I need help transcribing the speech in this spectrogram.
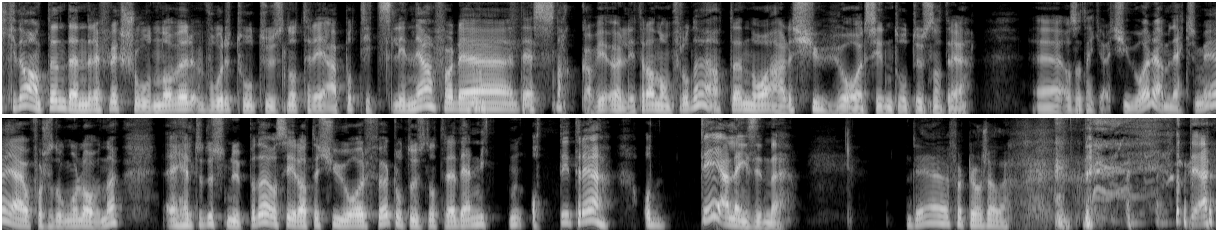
ikke noe annet enn den refleksjonen over hvor 2003 er på tidslinja. For det, ja. det snakka vi ørlite grann om, Frode. At nå er det 20 år siden 2003. Eh, og så tenker jeg 20 år, ja, men det er ikke så mye, jeg er jo fortsatt ung og lovende. Eh, helt til du snur på det og sier at det er 20 år før 2003, det er 1983. Og det er lenge siden, det. Det er 40 år siden, det. det er,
